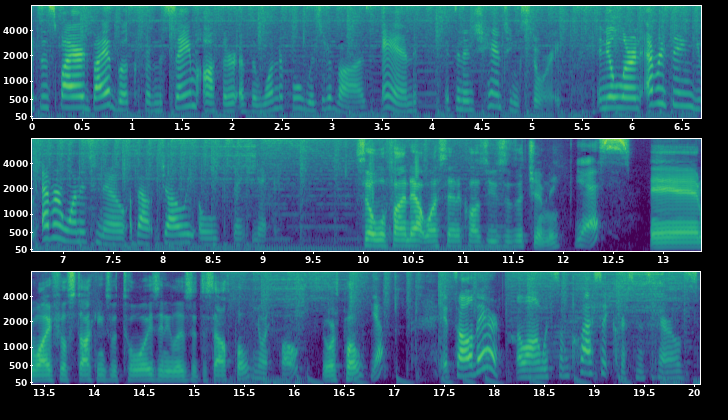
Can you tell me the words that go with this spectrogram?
It's inspired by a book from the same author of The Wonderful Wizard of Oz, and it's an enchanting story. And you'll learn everything you ever wanted to know about jolly old St. Nick. So we'll find out why Santa Claus uses the chimney Yes, and why he fills stockings with toys and he lives at the South Pole, North Pole. North Pole. Yep. It's all there, along with some classic Christmas carols.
